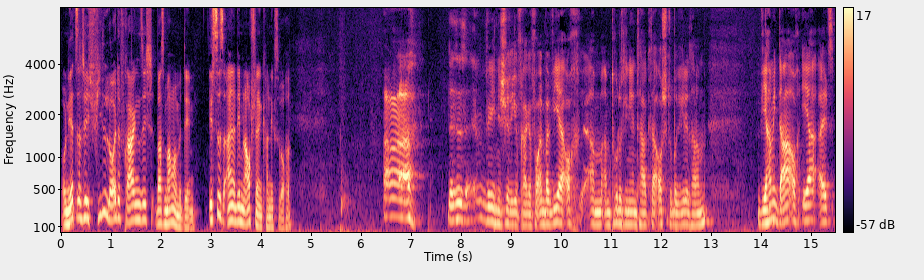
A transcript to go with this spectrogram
Und jetzt natürlich viele Leute fragen sich, was machen wir mit dem? Ist es einer, den man aufstellen kann nächste Woche? Ah, das ist wirklich eine schwierige Frage, vor allem, weil wir ja auch am, am Todeslinientag da auch schon drüber geredet haben. Wir haben ihn da auch eher als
